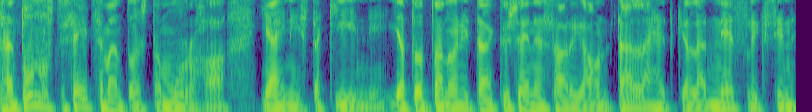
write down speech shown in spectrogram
hän tunnusti 17 murhaa, jäi niistä kiinni. Ja tota noin, niin tämä kyseinen sarja on tällä hetkellä Netflixin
